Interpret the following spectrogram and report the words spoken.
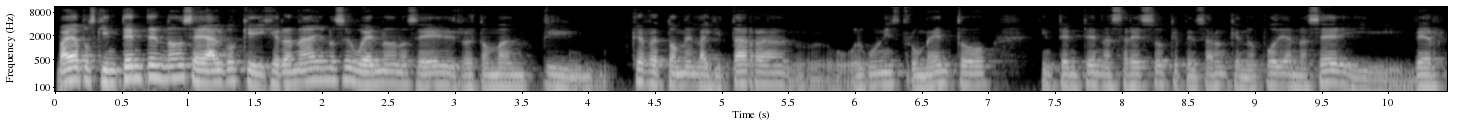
vaya, pues que intenten, ¿no? Si hay algo que dijeron, ah, yo no sé bueno, no sé, retoman, que retomen la guitarra o algún instrumento, que intenten hacer eso que pensaron que no podían hacer y ver,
